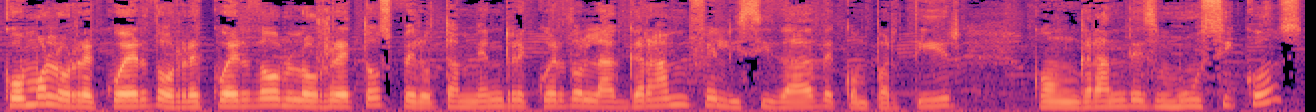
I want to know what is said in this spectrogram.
cómo lo recuerdo? Recuerdo los retos, pero también recuerdo la gran felicidad de compartir con grandes músicos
